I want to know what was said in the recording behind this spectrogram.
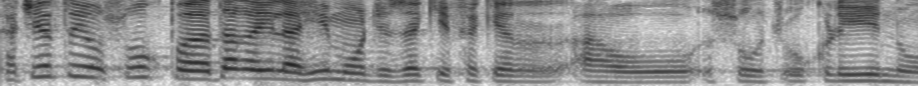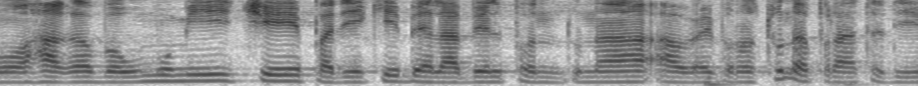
که چیرته یو څوک په دغه الهي معجزه کې فکر او سوچ وکړي نو هغه به ومومي چې په دې کې بېلابېل پندونه او عبرتونه پراته دي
